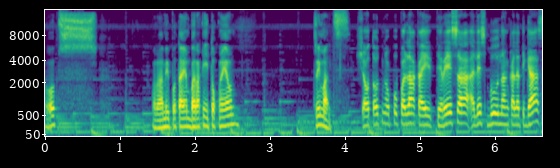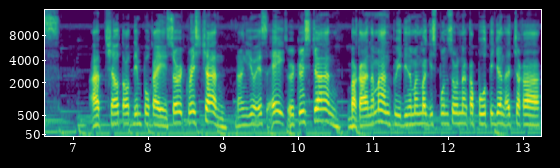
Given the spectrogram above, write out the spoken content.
Oops. Marami po tayong barakitok ngayon. 3 months. Shoutout nga po pala kay Teresa Alesbu ng Kalatigas. At shoutout din po kay Sir Christian ng USA. Sir Christian, baka naman, pwede naman mag-sponsor ng kaputi dyan at saka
